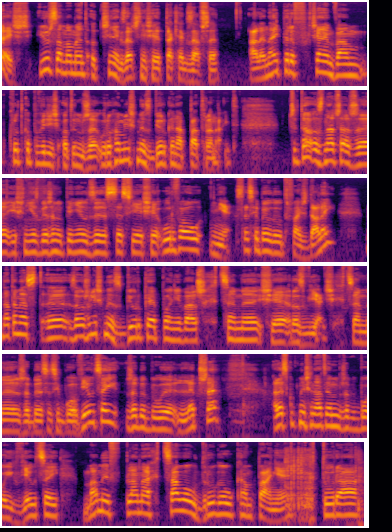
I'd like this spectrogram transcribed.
Cześć, już za moment odcinek zacznie się tak jak zawsze, ale najpierw chciałem Wam krótko powiedzieć o tym, że uruchomiliśmy zbiórkę na Patronite. Czy to oznacza, że jeśli nie zbierzemy pieniędzy, sesje się urwą? Nie, sesje będą trwać dalej. Natomiast e, założyliśmy zbiórkę, ponieważ chcemy się rozwijać. Chcemy, żeby sesji było więcej, żeby były lepsze, ale skupmy się na tym, żeby było ich więcej. Mamy w planach całą drugą kampanię, która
